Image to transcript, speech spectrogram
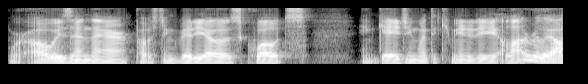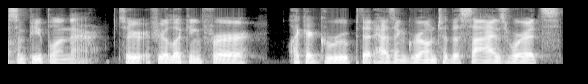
We're always in there posting videos, quotes, engaging with the community. A lot of really awesome people in there. So if you're looking for like a group that hasn't grown to the size where it's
